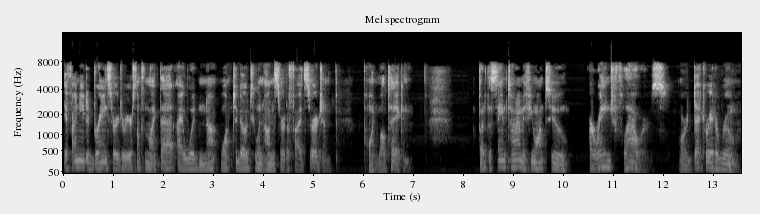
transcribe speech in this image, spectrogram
if I needed brain surgery or something like that, I would not want to go to an uncertified surgeon. Point well taken. But at the same time, if you want to arrange flowers or decorate a room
